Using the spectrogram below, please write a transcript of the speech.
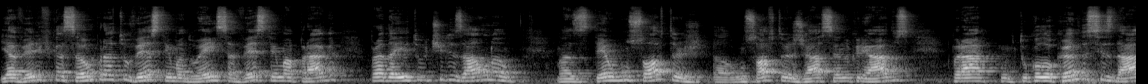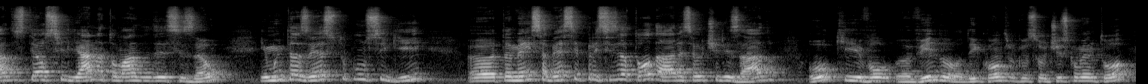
e a verificação para tu ver se tem uma doença, ver se tem uma praga, para daí tu utilizar ou não. Mas tem alguns softwares, alguns softwares já sendo criados para tu colocando esses dados te auxiliar na tomada de decisão e muitas vezes tu conseguir uh, também saber se precisa toda a área ser utilizado ou que uh, vindo do encontro que o Soutis comentou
